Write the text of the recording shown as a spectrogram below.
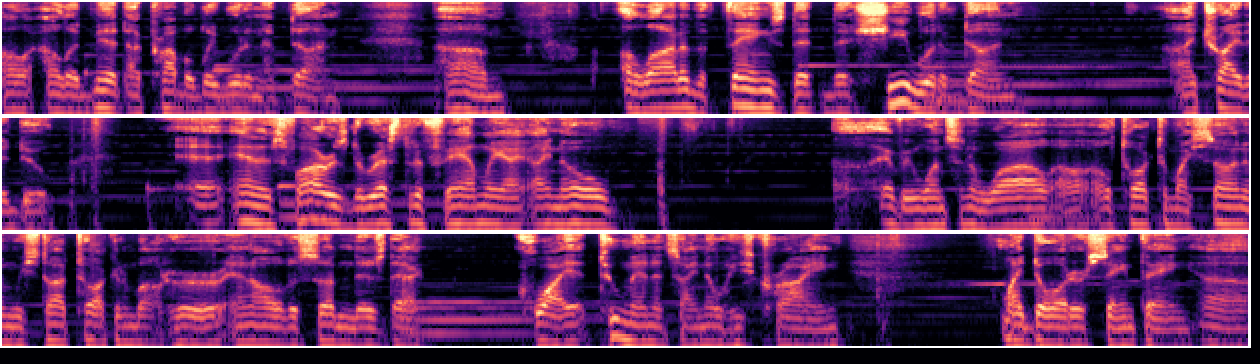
I'll, I'll, admit I probably wouldn't have done. Um, a lot of the things that, that she would have done, I try to do. And as far as the rest of the family, I, I know uh, every once in a while I'll, I'll talk to my son and we start talking about her, and all of a sudden there's that quiet two minutes. I know he's crying. My daughter, same thing, uh,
